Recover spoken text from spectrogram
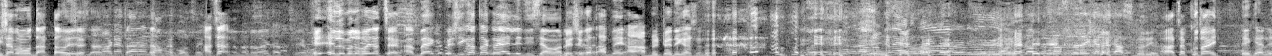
হিসাবের মধ্যে আটটা হয়েছে নয়টা টানা নামে বলছে আচ্ছা। এলোমেলো হয়ে যাচ্ছে। হয়ে বেশি কথা কই আইলে দিছে আমার। বেশি কথা আপনি আপনি একটু এদিকে আসেন। আচ্ছা কোথায়? এখানে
